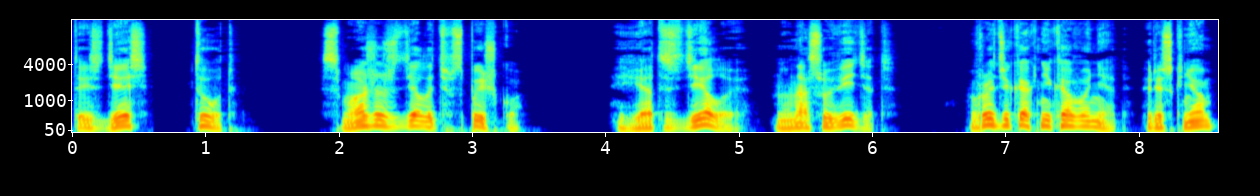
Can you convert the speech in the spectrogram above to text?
ты здесь?» «Тут». «Сможешь сделать вспышку?» «Я-то сделаю, но нас увидят». «Вроде как никого нет. Рискнем?»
